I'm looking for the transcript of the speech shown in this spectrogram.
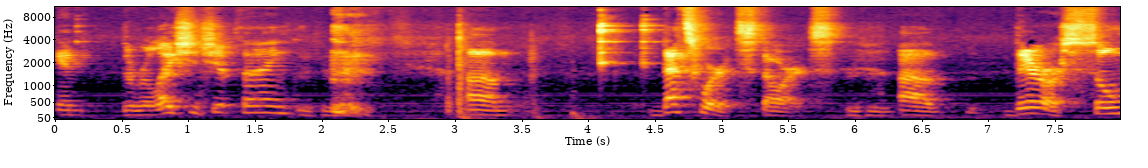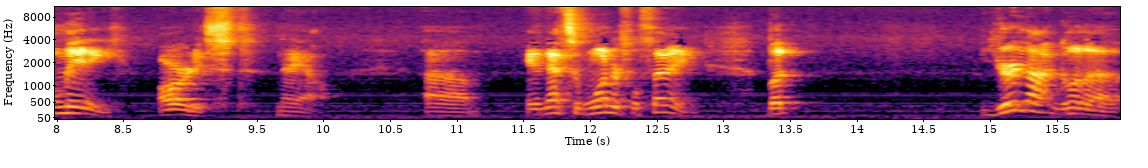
And the relationship thing, um, that's where it starts. Uh, there are so many artists now, um, and that's a wonderful thing. But you're not going to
